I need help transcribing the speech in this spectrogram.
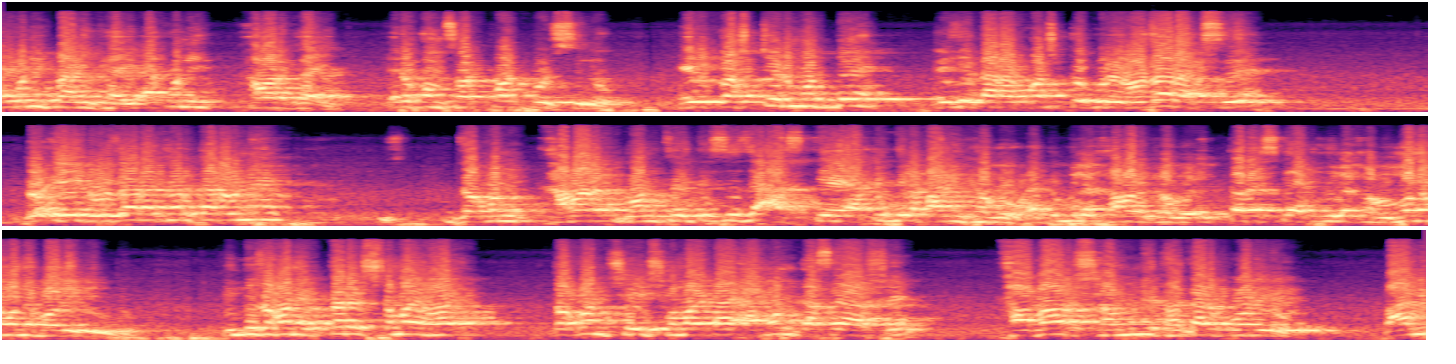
এখনই পানি খাই, এখনই খাবার খাই, এরকম ছটফট করছিল। এই কষ্টের মধ্যে এই যে তারা কষ্ট করে রোজা রাখছে তো এই রোজা রাখার কারণে যখন খাবার মন চাইতেছে যে আজকে এতগুলো পানি খাব, এতগুলো খাবার খাব, ইফতার আজকে এতগুলো খাব, মনে মনে বলে কিন্তু। কিন্তু যখন ইফতারের সময় হয়, তখন সেই সময়টা এমন কাছে আসে, খাবার সামনে থাকার পরেও পানি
